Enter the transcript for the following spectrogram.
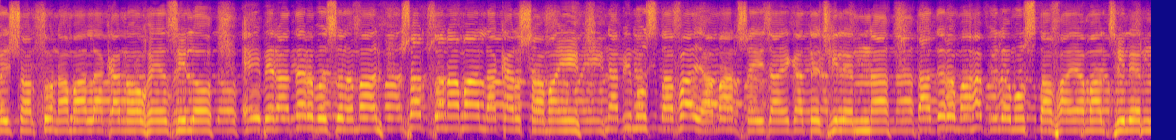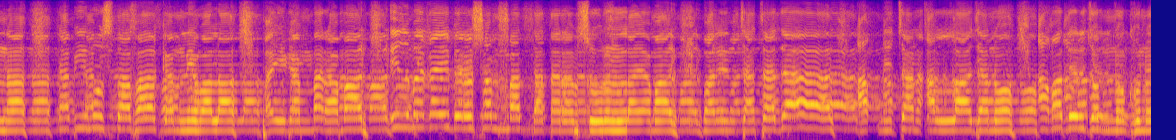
ওই শর্তনামা লেখানো হয়েছিল, এই বেরাদার মুসলমান, শর্তনামা লেখার সময় নাবি মুস্তাফায় আমার সেই জায়গাতে ছিলেন না। তাদের মাহফিলে মুস্তাফায় আমার ছিলেন না। নাবি মুস্তাফা কামলিওয়ালা পাইগাম্বার আমার, ইলমে গাইবের সংবাদদাতা রাসূলুল্লাহ আমার। বলেন, চাচা যা, আপনি চান আল্লাহ জানো আমাদের জন্য কোনো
